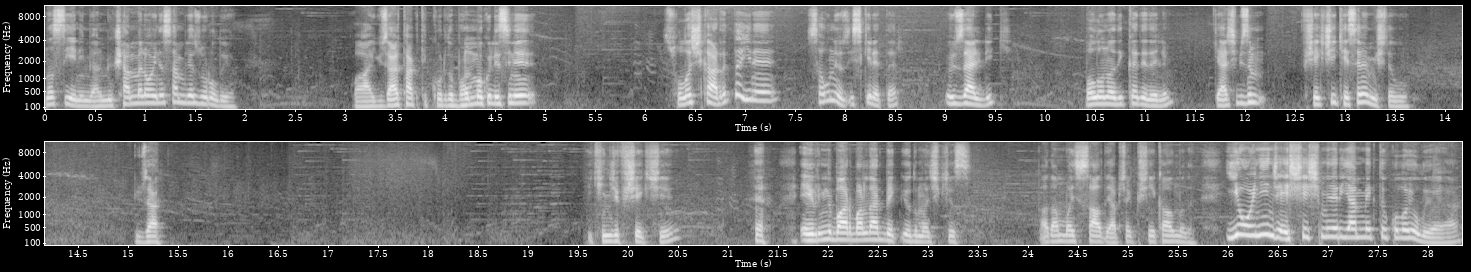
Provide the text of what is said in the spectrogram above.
nasıl yeneyim yani mükemmel oynasam bile zor oluyor. Vay güzel taktik kurdu. Bomba kulesini sola çıkardık da yine savunuyoruz iskeletler. Özellik. Balona dikkat edelim. Gerçi bizim fişekçiyi kesememiş de bu. Güzel. İkinci fişekçi. Evrimli barbarlar bekliyordum açıkçası. Adam maçı saldı. Yapacak bir şey kalmadı. İyi oynayınca eşleşmeleri yenmek de kolay oluyor ya.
